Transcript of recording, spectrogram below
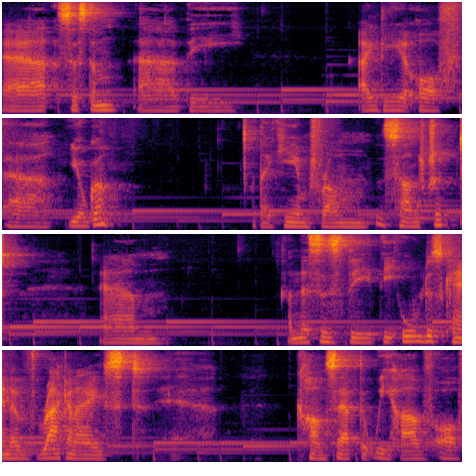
uh, system. Uh, the idea of uh, yoga, they came from Sanskrit um, and this is the, the oldest kind of recognized concept that we have of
